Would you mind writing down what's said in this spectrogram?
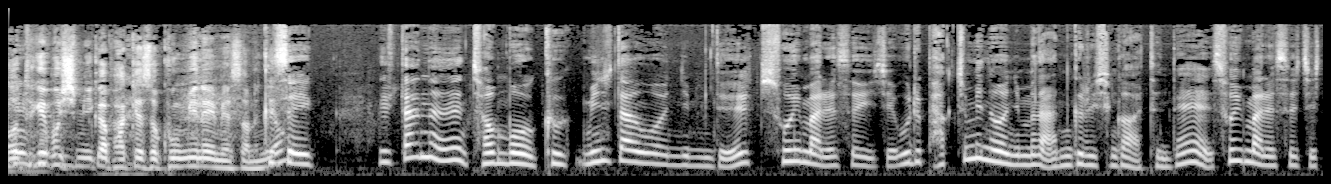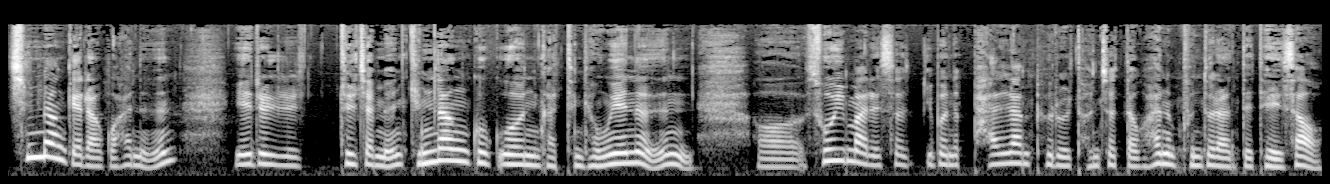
어떻게 보십니까? 밖에서 국민의힘에서는요? 글쎄 일단은 저뭐그 민주당 의원님들 소위 말해서 이제 우리 박주민 의원님은 안 그러신 것 같은데 소위 말해서 이제 친명계라고 하는 예를 들자면 김남국 의원 같은 경우에는 어 소위 말해서 이번에 반란표를 던졌다고 하는 분들한테 대해서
